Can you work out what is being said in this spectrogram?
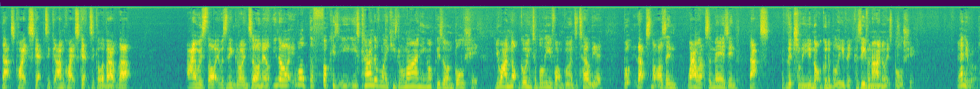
That's quite skeptical. I'm quite skeptical about that. I always thought it was an ingrowing toenail. You know, what the fuck is he, he's kind of like he's lining up his own bullshit. You are not going to believe what I'm going to tell you, but that's not as in, wow, that's amazing. That's literally, you're not going to believe it, because even I know it's bullshit. Any road.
